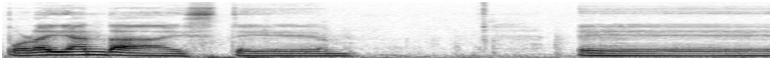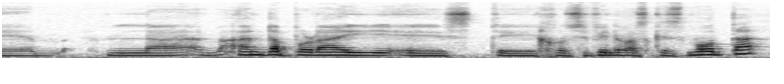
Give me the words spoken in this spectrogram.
por ahí anda este eh, anda por ahí este Josefina Vázquez Mota.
